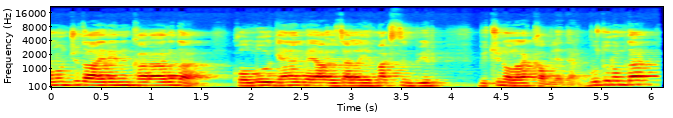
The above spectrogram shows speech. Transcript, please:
10. Dairenin kararı da kolluğu genel veya özel ayırmaksızın bir bütün olarak kabul eder. Bu durumda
